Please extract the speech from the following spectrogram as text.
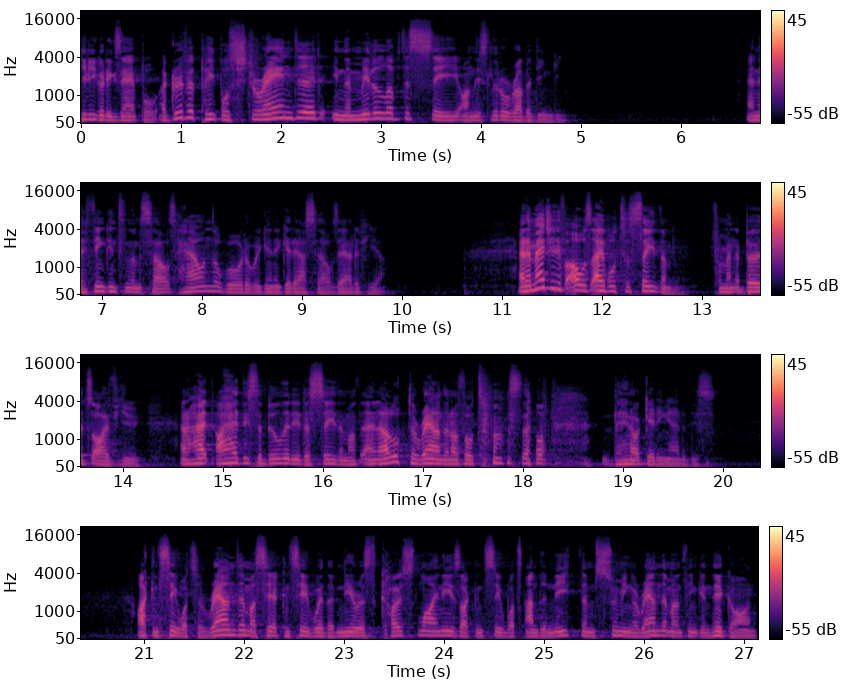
give you a good example, a group of people stranded in the middle of the sea on this little rubber dinghy. And they're thinking to themselves, how in the world are we going to get ourselves out of here? And imagine if I was able to see them from a bird's eye view. And I had, I had this ability to see them. And I looked around and I thought to myself, they're not getting out of this. I can see what's around them. I, see, I can see where the nearest coastline is. I can see what's underneath them, swimming around them. I'm thinking, they're gone.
